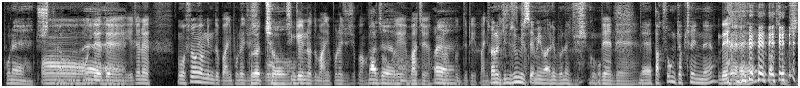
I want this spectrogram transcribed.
보내주시더라고요. 어, 네. 네네. 예전에 뭐 수영 형님도 많이 보내주시고 그렇죠. 진경이 누나도 많이 보내주시고 항상 맞아요. 예, 맞아요. 네. 그런 분들이 많이 저는 김수미. 쌤이 많이 보내주시고. 네네. 네, 박수홍 겹쳐 있네요. 네. 네, 박수홍 씨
